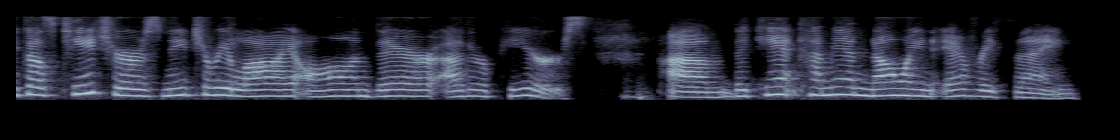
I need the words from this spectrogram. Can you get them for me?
because teachers need to rely on their other peers. Um, they can't come in knowing everything.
